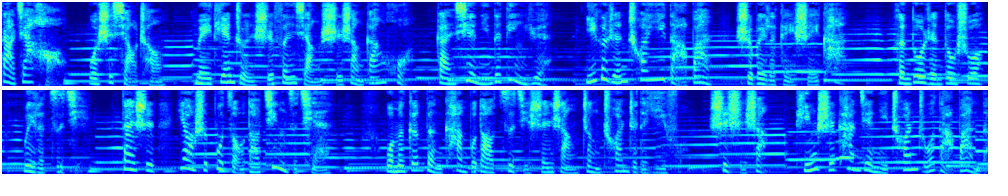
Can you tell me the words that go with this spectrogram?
大家好，我是小程，每天准时分享时尚干货，感谢您的订阅。一个人穿衣打扮是为了给谁看？很多人都说为了自己，但是要是不走到镜子前，我们根本看不到自己身上正穿着的衣服。事实上，平时看见你穿着打扮的，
